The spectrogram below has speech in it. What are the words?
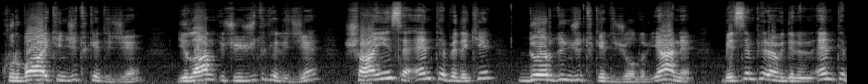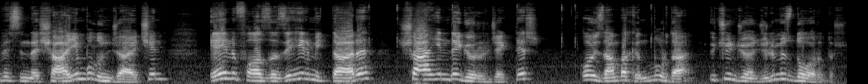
kurbağa ikinci tüketici, yılan üçüncü tüketici, şahin ise en tepedeki dördüncü tüketici olur. Yani besin piramidinin en tepesinde şahin bulunacağı için en fazla zehir miktarı şahinde görülecektir. O yüzden bakın burada üçüncü öncülümüz doğrudur.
